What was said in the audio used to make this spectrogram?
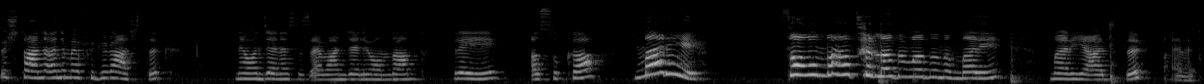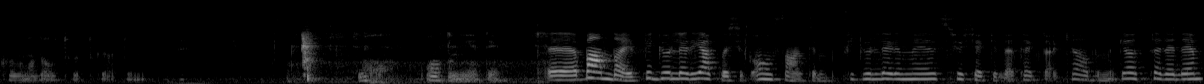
3 tane anime figürü açtık. Neon Genesis Evangelion'dan Rei, Asuka, Mari. Sonunda hatırladım adını Mari. Mari'yi açtık. Evet koluma da oturdu gördüğünüz gibi. Oh, olsun yedi. Ee, Bandai figürleri yaklaşık 10 santim figürlerimiz. Şu şekilde tekrar kağıdını gösterelim.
